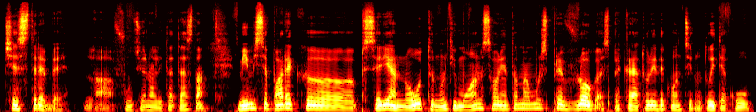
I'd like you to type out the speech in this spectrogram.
ce trebuie la funcționalitatea asta. Mie mi se pare că seria Note în ultimul an s-a orientat mai mult spre vlogger, spre creatorii de conținut. Uite, cu,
